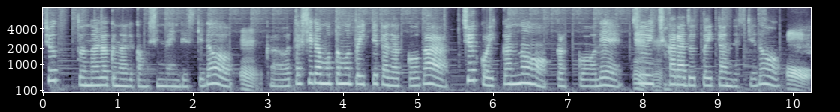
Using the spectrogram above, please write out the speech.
ちょっと長くなるかもしれないんですけどうん。私がもともと行ってた学校が中高一貫の学校で中うんうん1からずっといたんですけど、おう。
